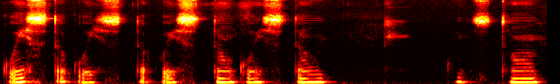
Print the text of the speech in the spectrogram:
Questo questo questo questo questo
